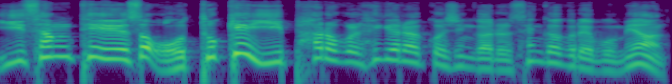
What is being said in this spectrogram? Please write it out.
이 상태에서 어떻게 이 8억을 해결할 것인가를 생각을 해보면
